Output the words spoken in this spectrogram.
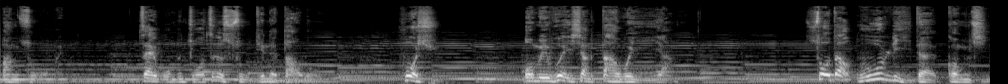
帮助我们，在我们走这个属天的道路，或许我们会像大卫一样，受到无理的攻击、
